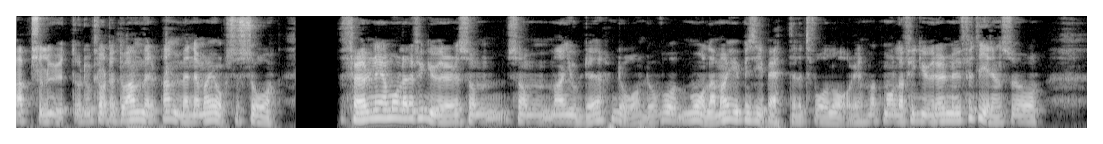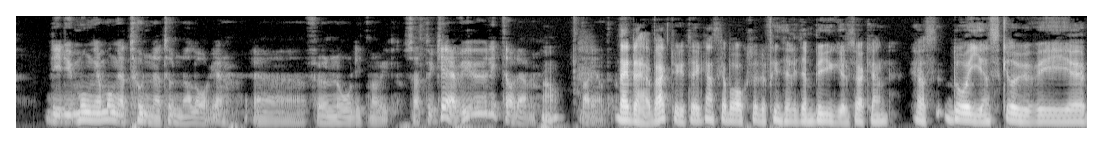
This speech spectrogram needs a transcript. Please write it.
absolut. Och då är det klart att då använder man ju också så. Förr när jag målade figurer som, som man gjorde då, då målar man ju i princip ett eller två lager. Att måla figurer nu för tiden så det är ju många, många tunna, tunna lager eh, för att nå dit man vill. Så att det kräver ju lite av den ja. varianten. Nej, det här verktyget är ganska bra också. Det finns en liten bygel så jag kan jag dra i en skruv i eh,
